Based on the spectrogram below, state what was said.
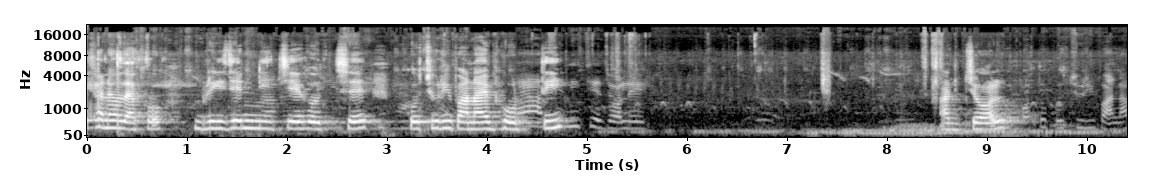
এখানেও দেখো ব্রিজের নিচে হচ্ছে কচুরি পানায় ভর্তি। জলে। আর জল? কত কচুরি পানা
